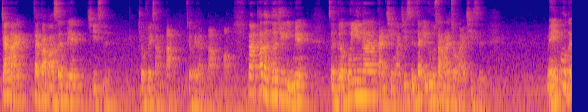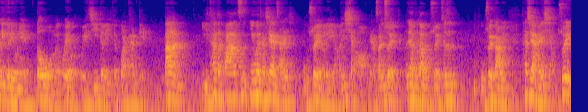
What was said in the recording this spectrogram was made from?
将来在爸爸身边，其实就非常大，就非常大。好，那他的格局里面，整个婚姻啊、感情啊，其实在一路上来走来，其实每一步的一个流年，都我们会有危机的一个观看点。当然。以他的八字，因为他现在才五岁而已，很小哦，两三岁，现在不到五岁，这是五岁大运，他现在还小，所以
